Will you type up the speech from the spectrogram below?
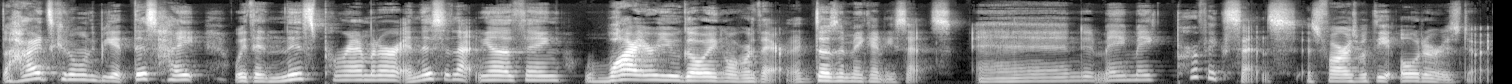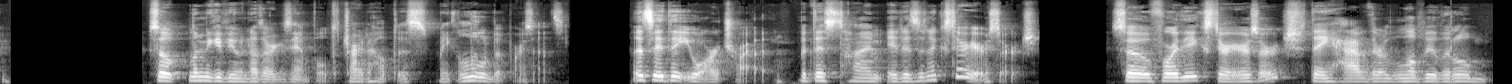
the hides can only be at this height within this parameter and this and that and the other thing. Why are you going over there? That doesn't make any sense. And it may make perfect sense as far as what the odor is doing. So let me give you another example to try to help this make a little bit more sense. Let's say that you are trialing, but this time it is an exterior search. So for the exterior search, they have their lovely little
